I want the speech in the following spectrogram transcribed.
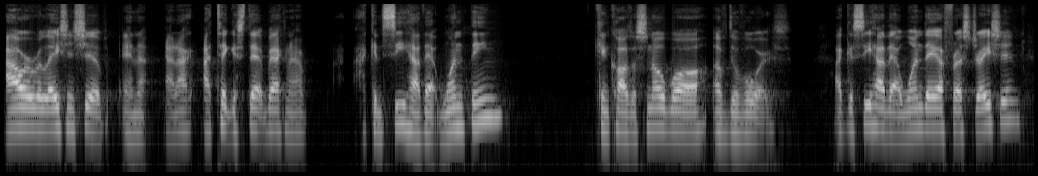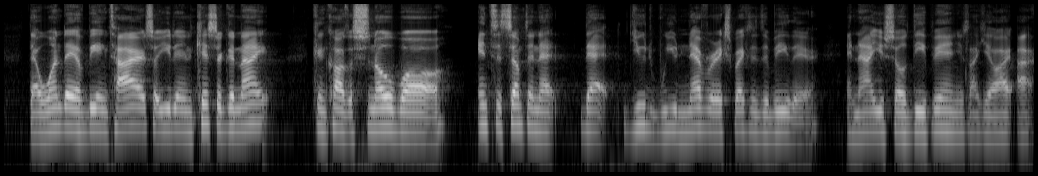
our relationship and I, and I, I take a step back and I, I can see how that one thing can cause a snowball of divorce. I can see how that one day of frustration, that one day of being tired so you didn't kiss her goodnight can cause a snowball into something that that you you never expected to be there. And now you're so deep in, you're like, yo, I I,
